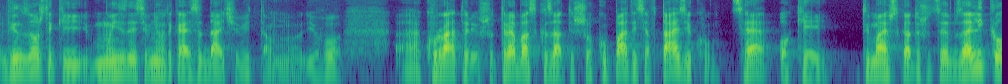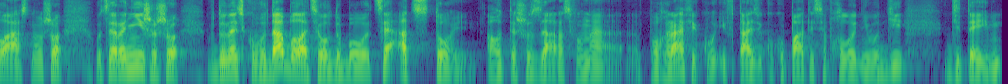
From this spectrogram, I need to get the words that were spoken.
він знову ж таки, мені здається, в нього така задача від там його е, кураторів, що треба сказати, що купатися в тазіку це окей. Ти маєш сказати, що це взагалі класно. Що це раніше, що в Донецьку вода була цілодобово, це адстой. А от те, що зараз вона по графіку і в тазіку купатися в холодній воді, дітей,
